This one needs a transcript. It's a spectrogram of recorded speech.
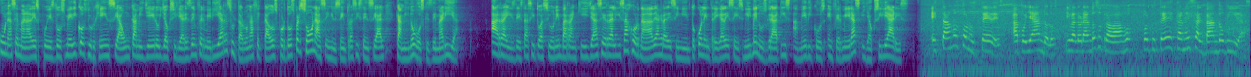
Una semana después, dos médicos de urgencia, un camillero y auxiliares de enfermería resultaron afectados por dos personas en el centro asistencial Camino Bosques de María. A raíz de esta situación en Barranquilla se realiza jornada de agradecimiento con la entrega de 6.000 menús gratis a médicos, enfermeras y auxiliares. Estamos con ustedes, apoyándolos y valorando su trabajo porque ustedes están salvando vidas.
